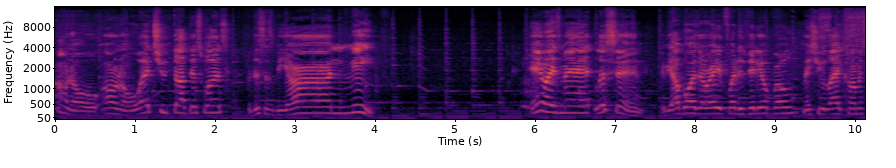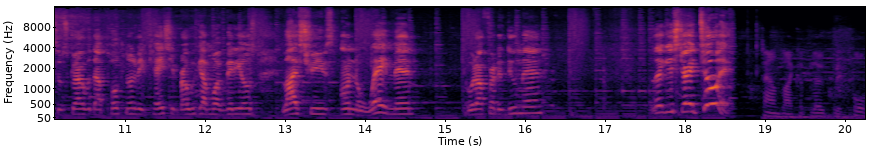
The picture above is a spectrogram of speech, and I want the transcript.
I don't know, I don't know what you thought this was, but this is beyond me. Anyways, man, listen. If y'all boys are ready for this video, bro, make sure you like, comment, subscribe with that post notification, bro. We got more videos, live streams on the way, man. Without further ado, man, let's get straight to it. Sound like a bloke with four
